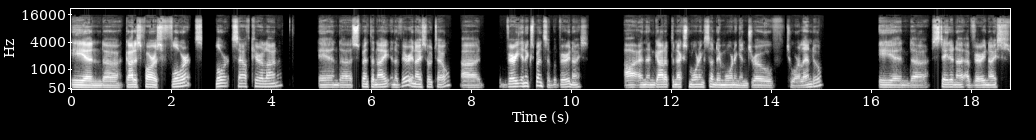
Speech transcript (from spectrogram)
and uh, got as far as Florence, Florence, South Carolina, and uh, spent the night in a very nice hotel. Uh, very inexpensive, but very nice. Uh, and then got up the next morning, Sunday morning, and drove to Orlando and uh, stayed in a, a very nice,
